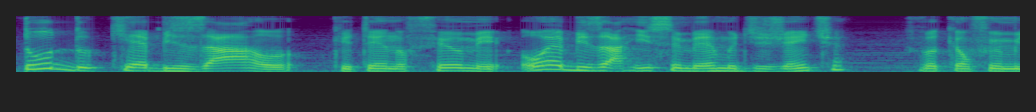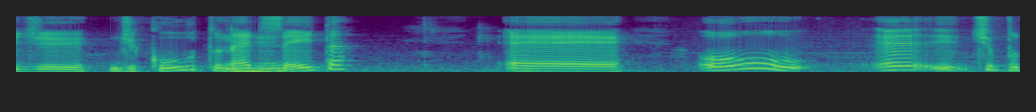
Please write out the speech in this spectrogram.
tudo que é bizarro que tem no filme, ou é bizarrice mesmo de gente, porque é um filme de, de culto, né, de Uhum. seita, é, ou, é, tipo,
